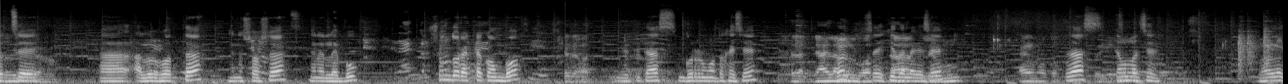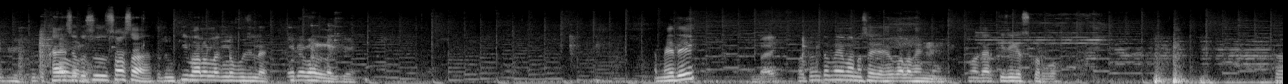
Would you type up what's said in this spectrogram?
হচ্ছে আলুর ভর্তা এখানে শসা এখানে লেবু। সুন্দর একটা কম্বো। পিতাস গরুর মতো খাইছে। সেই খিদে লেগেছে। পিতাস কেমন লাগছে? ভালো খাইছো তো শুধু শসা? তো তুমি কি ভালো লাগল বুঝলে? ওটা ভালো লাগবে। মেহেদি? ভাই। ও তুমি তো মেয়ে মানুষ হয়ে গেছো গলা ভেঙে। তোমাকে আর কি জিজ্ঞেস করব? তো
